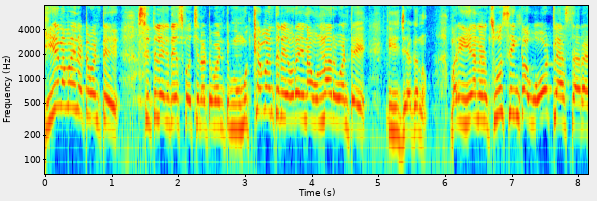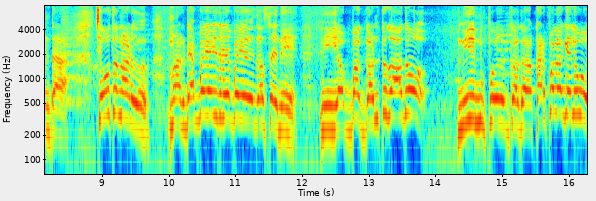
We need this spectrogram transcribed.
హీనమైనటువంటి స్థితిలోకి తీసుకొచ్చినటువంటి ముఖ్యమంత్రి ఎవరైనా ఉన్నారు అంటే ఈ జగన్. మరి ఈయనను చూసి ఇంకా ఓట్లు వేస్తారంట చెబుతున్నాడు నాకు డెబ్బై ఐదు డెబ్బై ఐదు వస్తాయని నీ అబ్బ గంటు కాదు. నీ కడపలో గెలువు.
